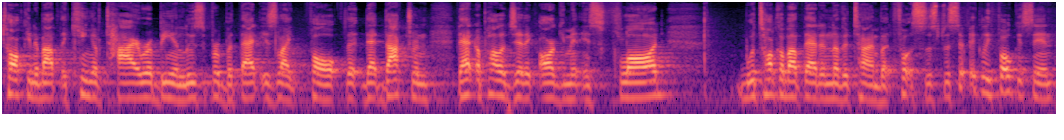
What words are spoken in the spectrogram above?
talking about the king of Tyre being Lucifer, but that is like fault. That, that doctrine, that apologetic argument is flawed. We'll talk about that another time, but fo specifically focus in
